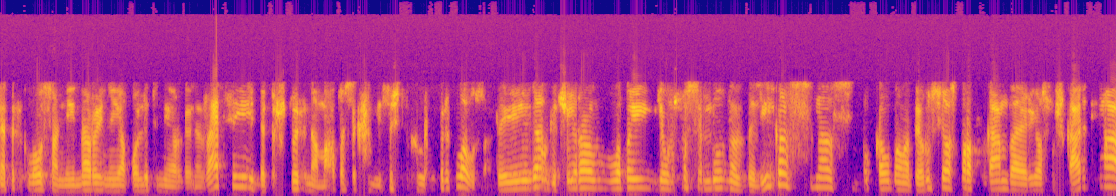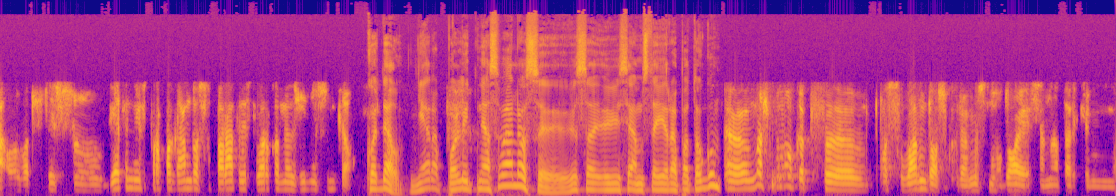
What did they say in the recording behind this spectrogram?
nepriklauso nei merui, nei jo politiniai organizacijai, bet iš turinio matosi, kam jis iš tikrųjų priklauso. Tai vėlgi čia yra labai jautrus ir liūdnas dalykas, nes kalbam apie Rusijos propagandą ir jos užkartimą, o vat štai su vietiniais propagandos aparatais tvarkomės žymiai sunkiau. Kodėl? Nėra politinės valios, Visa, visiems tai yra patogu? Na, aš manau, kad tos landos, kuriomis naudojasi, na, tarkim,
